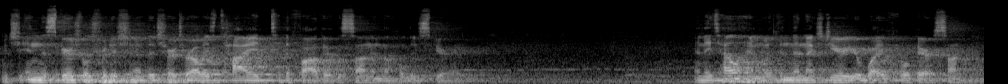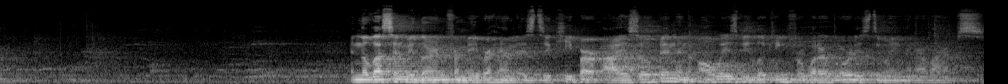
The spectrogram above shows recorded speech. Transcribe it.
Which in the spiritual tradition of the church are always tied to the Father, the Son, and the Holy Spirit. And they tell him, within the next year, your wife will bear a son. And the lesson we learn from Abraham is to keep our eyes open and always be looking for what our Lord is doing in our lives.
